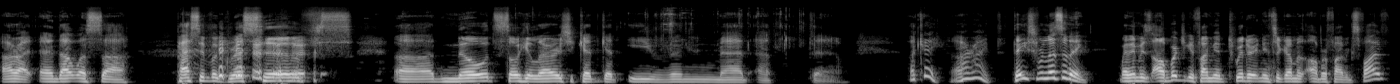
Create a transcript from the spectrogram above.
All right, and that was uh, passive aggressive uh, notes. So hilarious, you can't get even mad at them. Okay, all right. Thanks for listening. My name is Albert. You can find me on Twitter and Instagram at Albert5x5.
